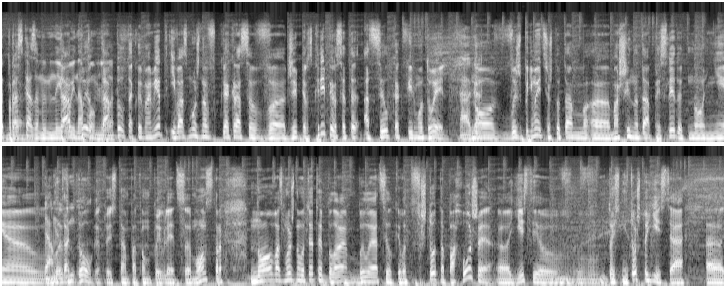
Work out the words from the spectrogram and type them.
мне да. по рассказам именно там его и напомнило. Был, там был такой момент, и, возможно, в, как раз в Джиперс Криперс это отсылка к фильму Дуэль. Ага. Но вы же понимаете, что там э, машина, да, преследует, но не, да, не мы... так долго. То есть там потом появляется монстр. Но, возможно, вот это была, была отсылкой. Вот что-то похожее э, есть, э, то есть не то, что есть, а, э,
